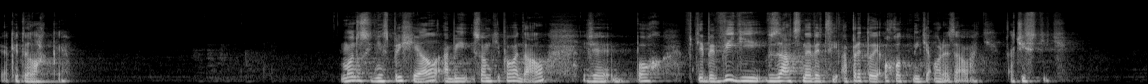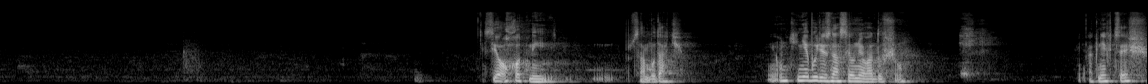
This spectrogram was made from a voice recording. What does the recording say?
Aké to je ľahké. Možno si dnes prišiel, aby som ti povedal, že Boh v tebe vidí vzácne veci a preto je ochotný ťa orezávať a čistiť. Si ochotný sa mu dať. On ti nebude znasilňovať dušu. Ak nechceš,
